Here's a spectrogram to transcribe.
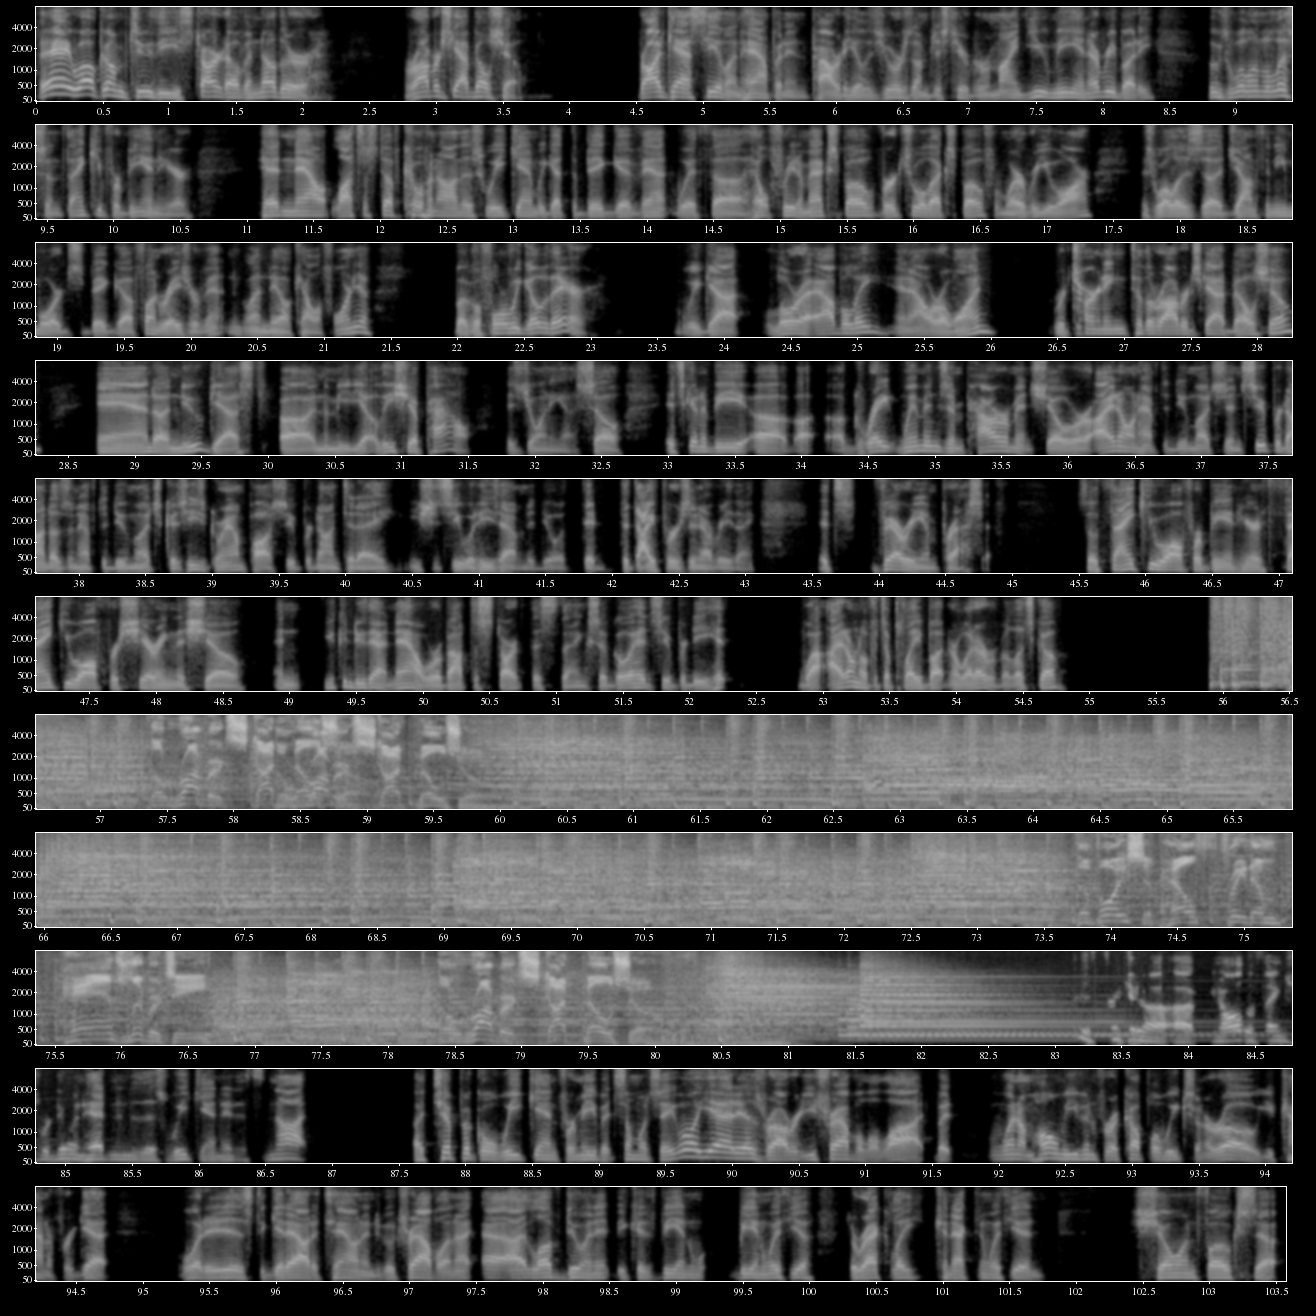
Hey, welcome to the start of another Robert Scott Bell Show. Broadcast healing happening. Power to heal is yours. I'm just here to remind you, me, and everybody who's willing to listen. Thank you for being here. Heading out, lots of stuff going on this weekend. We got the big event with uh, Health Freedom Expo, virtual expo from wherever you are, as well as uh, Jonathan E. Mord's big uh, fundraiser event in Glendale, California. But before we go there, we got Laura Aboli in hour one returning to the Robert Scott Bell Show, and a new guest uh, in the media, Alicia Powe, is joining us. So it's going to be a, a, great women's empowerment show where I don't have to do much, and Super Don doesn't have to do much because he's Grandpa Super Don today. You should see what he's having to do with the, the diapers and everything. It's very impressive. So thank you all for being here. Thank you all for sharing the show. And you can do that now. We're about to start this thing. So go ahead, Super D, hit well, I don't know if it's a play button or whatever, but let's go. The Robert Scott the Bell Robert Show. Scott Bell Show. The voice of health, freedom, and liberty. The Robert Scott Bell Show I'm just thinking, uh, uh, you know, all the things we're doing heading into this weekend, and it's not a typical weekend for me. But someone say, "Well, yeah, it is, Robert. You travel a lot." But when I'm home, even for a couple of weeks in a row, you kind of forget what it is to get out of town and to go travel. And I, I love doing it because being being with you directly, connecting with you, and showing folks that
